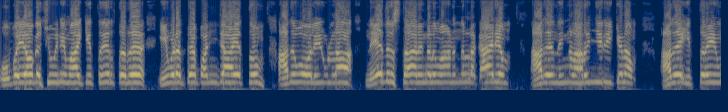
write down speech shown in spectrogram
ഉപയോഗശൂന്യമാക്കി തീർത്തത് ഇവിടത്തെ പഞ്ചായത്തും അതുപോലെയുള്ള നേതൃസ്ഥാനങ്ങളുമാണെന്നുള്ള കാര്യം അത് നിങ്ങൾ അറിഞ്ഞിരിക്കണം. അത് ഇത്രയും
